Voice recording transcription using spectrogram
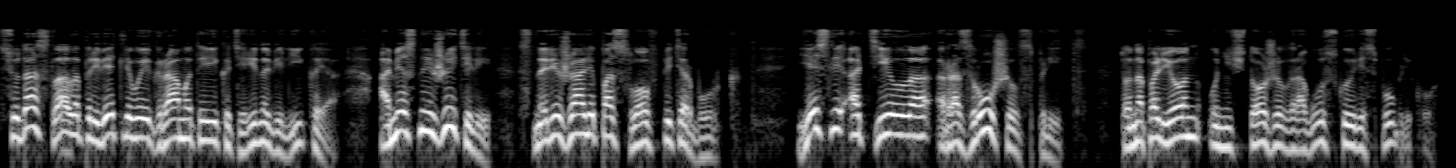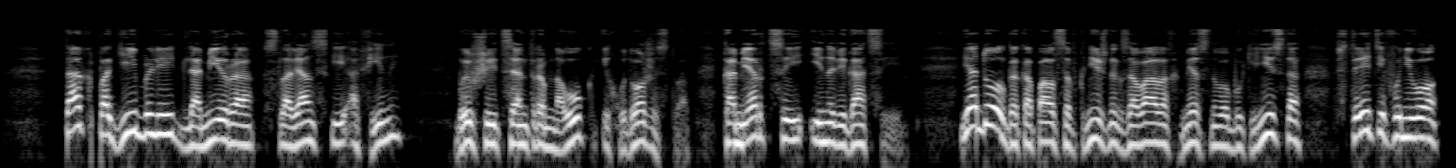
Сюда слала приветливые грамоты Екатерина Великая, а местные жители снаряжали послов в Петербург. Если Атилла разрушил Сплит, то Наполеон уничтожил Рагузскую республику. Так погибли для мира славянские Афины, бывшие центром наук и художества, коммерции и навигации. Я долго копался в книжных завалах местного букиниста, встретив у него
